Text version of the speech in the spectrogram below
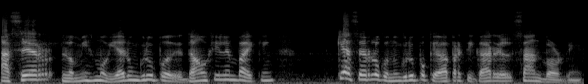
a hacer lo mismo guiar un grupo de downhill en biking que hacerlo con un grupo que va a practicar el sandboarding.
